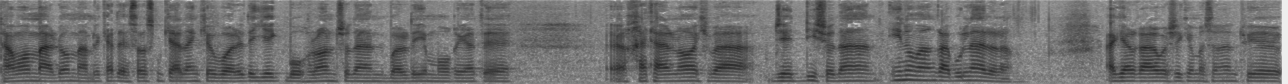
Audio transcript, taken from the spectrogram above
تمام مردم مملکت احساس می‌کردن که وارد یک بحران شدن وارد یک موقعیت خطرناک و جدی شدن. اینو من قبول ندارم. اگر قرار باشه که مثلا توی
